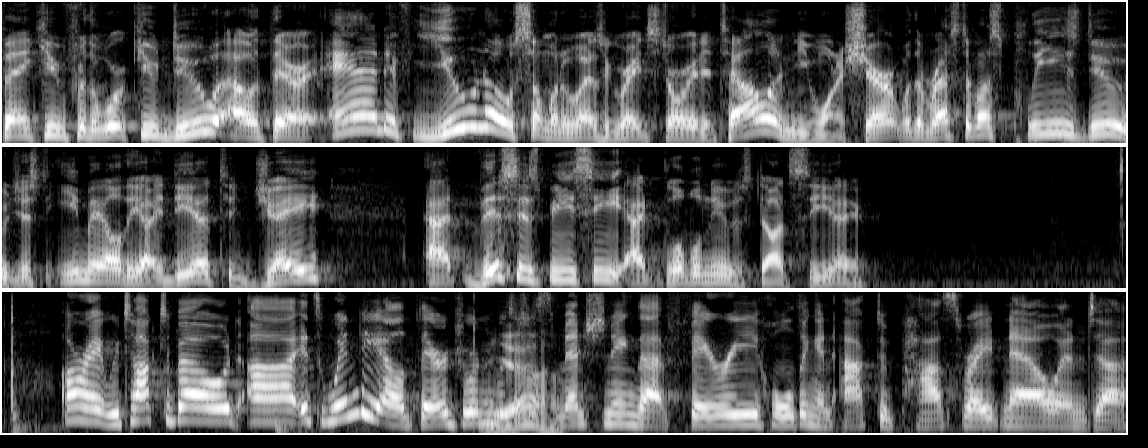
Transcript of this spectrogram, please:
Thank you for the work you do out there. And if you know someone who has a great story to tell and you want to share it with the rest of us, please do. Just email the idea to jay at thisisbc at globalnews.ca. All right, we talked about uh, it's windy out there. Jordan was Yeah. just mentioning that ferry holding an active pass right now, and uh,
